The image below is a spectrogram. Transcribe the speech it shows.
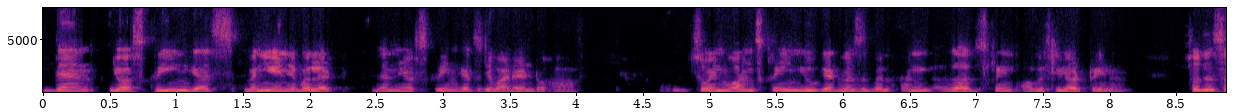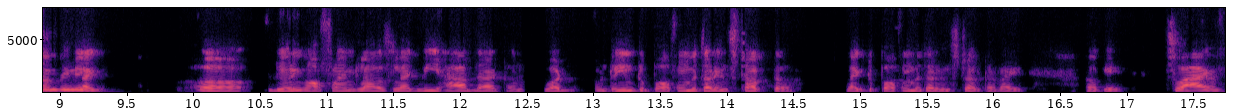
then your screen gets when you enable it then your screen gets divided into half. So in one screen you get visible and the other screen obviously your trainer. So there's something like uh, during offline class, like we have that uh, what dream to perform with our instructor, like to perform with our instructor, right? Okay. So I've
